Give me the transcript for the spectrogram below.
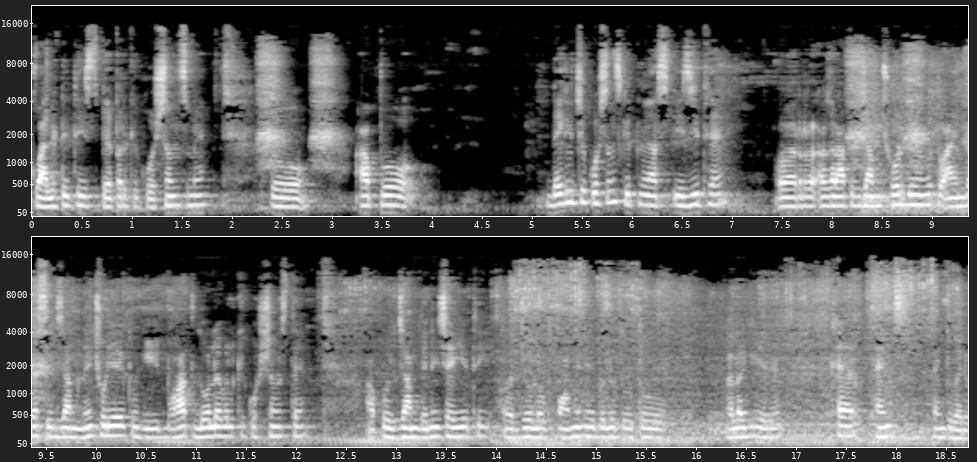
क्वालिटी थी इस पेपर के क्वेश्चंस में। तो आप देख लीजिए, क्वेश्चंस कितने ईजी थे। और अगर आप एग्ज़ाम छोड़ दिए होंगे तो आइंदा से एग्ज़ाम नहीं छोड़िए, क्योंकि बहुत लो लेवल के क्वेश्चंस थे। आपको एग्ज़ाम देनी चाहिए थी, और जो लोग फॉर्म ही नहीं बोले तो तो अलग ही है। खैर thanks thank you very much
